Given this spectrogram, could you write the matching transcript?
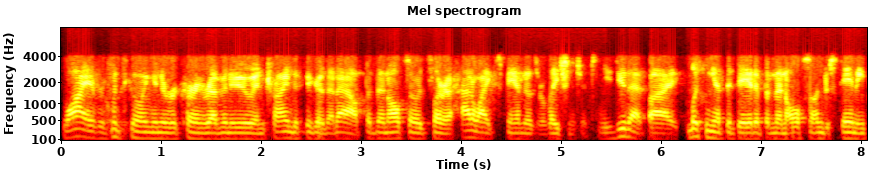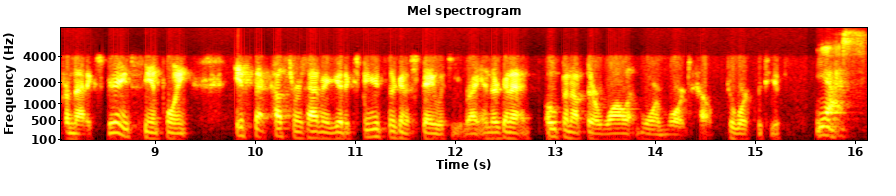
why everyone's going into recurring revenue and trying to figure that out. But then also it's like, how do I expand those relationships? And you do that by looking at the data, but then also understanding from that experience standpoint, if that customer is having a good experience, they're going to stay with you, right? And they're going to open up their wallet more and more to help to work with you. Yes.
